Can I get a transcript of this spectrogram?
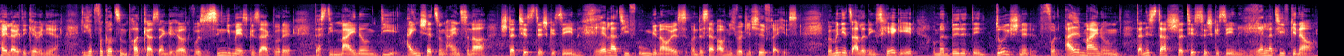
Hey Leute, Kevin hier. Ich habe vor kurzem einen Podcast angehört, wo so sinngemäß gesagt wurde, dass die Meinung, die Einschätzung Einzelner statistisch gesehen relativ ungenau ist und deshalb auch nicht wirklich hilfreich ist. Wenn man jetzt allerdings hergeht und man bildet den Durchschnitt von allen Meinungen, dann ist das statistisch gesehen relativ genau.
